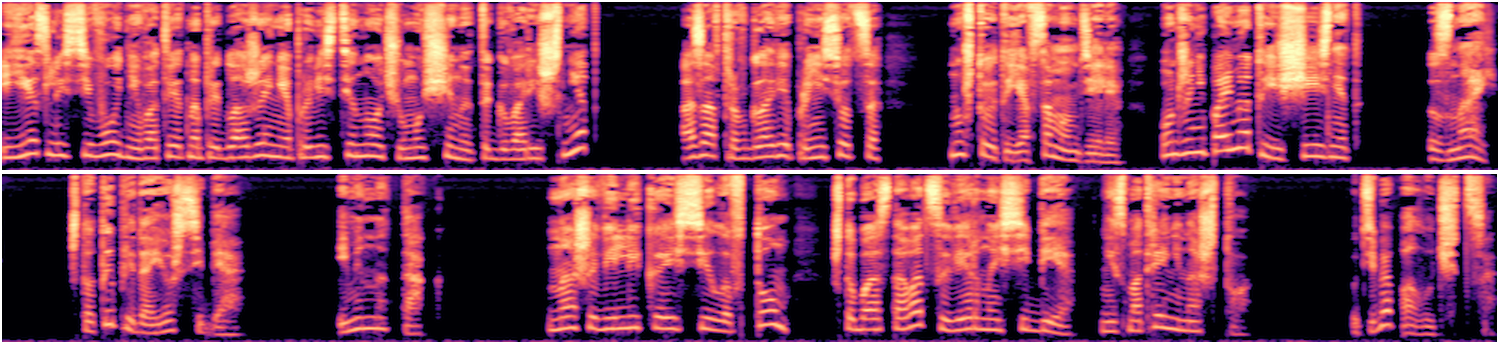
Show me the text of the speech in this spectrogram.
И если сегодня в ответ на предложение провести ночь у мужчины ты говоришь «нет», а завтра в голове пронесется «ну что это я в самом деле, он же не поймет и исчезнет», знай, что ты предаешь себя. Именно так. Наша великая сила в том, чтобы оставаться верной себе, несмотря ни на что. У тебя получится.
